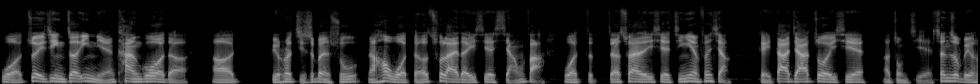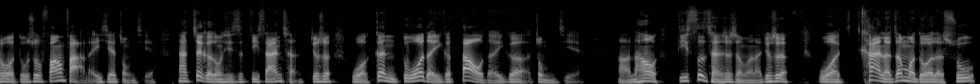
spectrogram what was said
我最近这一年看过的，呃，比如说几十本书，然后我得出来的一些想法，我得得出来的一些经验分享，给大家做一些呃总结，甚至比如说我读书方法的一些总结，那这个东西是第三层，就是我更多的一个道的一个总结。啊，然后第四层是什么呢？就是我看了这么多的书，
